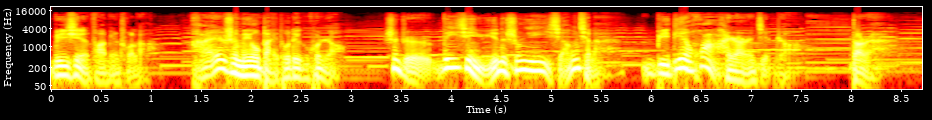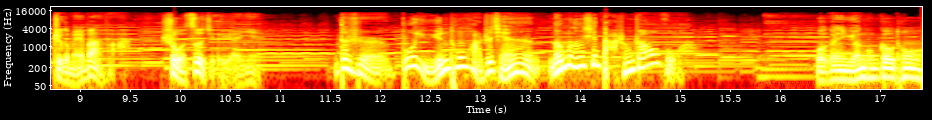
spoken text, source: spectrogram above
微信发明出来了，还是没有摆脱这个困扰，甚至微信语音的声音一响起来，比电话还让人紧张。当然，这个没办法，是我自己的原因。但是拨语音通话之前，能不能先打声招呼啊？我跟员工沟通，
